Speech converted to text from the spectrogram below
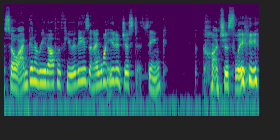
So, I'm going to read off a few of these, and I want you to just think consciously.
